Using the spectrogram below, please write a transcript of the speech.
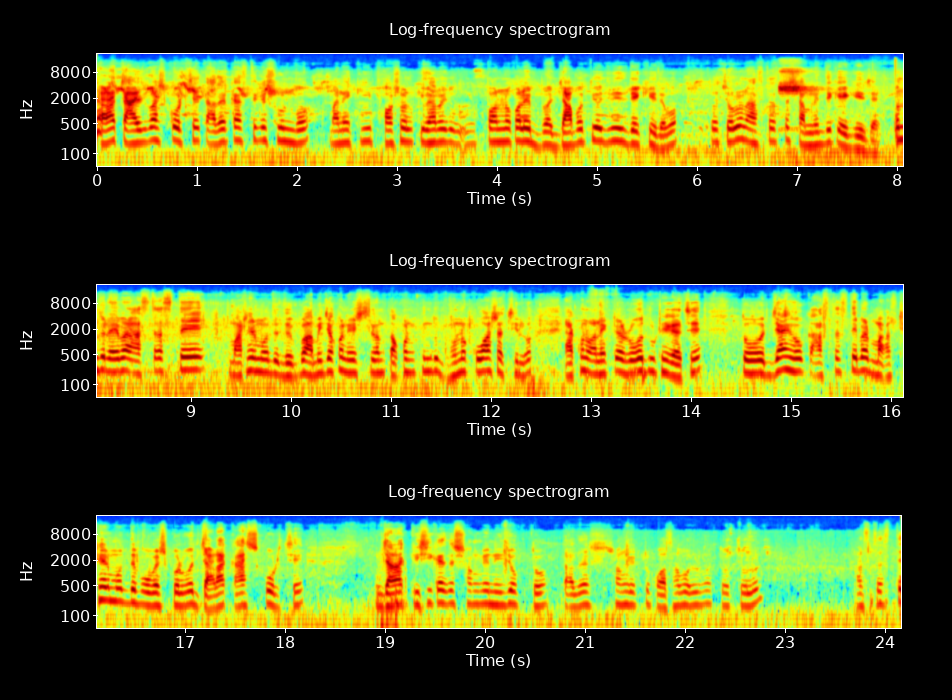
যারা চাষবাস করছে তাদের কাছ থেকে শুনব মানে কি ফসল কীভাবে উৎপন্ন করে যাবতীয় জিনিস দেখিয়ে দেবো। তো চলুন আস্তে আস্তে সামনের দিকে এগিয়ে যাই। বন্ধুরা, এবার আস্তে আস্তে মাঠের মধ্যে ঢুকবো আমি যখন এসেছিলাম তখন কিন্তু ঘন কুয়াশা ছিল, এখন অনেকটা রোদ উঠে গেছে। তো যাই হোক, আস্তে আস্তে এবার মাঠের মধ্যে প্রবেশ করব। যারা কাজ করছে, যারা কৃষিকাজের সঙ্গে নিযুক্ত, তাদের সঙ্গে একটু কথা বলব। তো চলুন, আস্তে আস্তে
